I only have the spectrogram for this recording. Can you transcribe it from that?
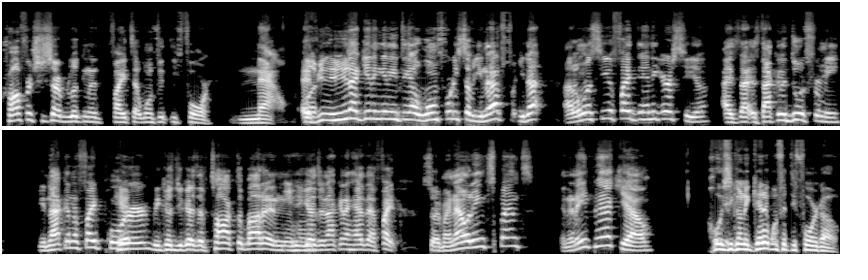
Crawford should start looking at fights at 154 now. But- if you- you're not getting anything at 147, you're not. You're not. I don't want to see you fight Danny Garcia. It's not, it's not going to do it for me. You're not going to fight Porter because you guys have talked about it, and Mhm. you guys are not going to have that fight. So right now it ain't Spence and it ain't Pacquiao. Who's he going to get at 154 though?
